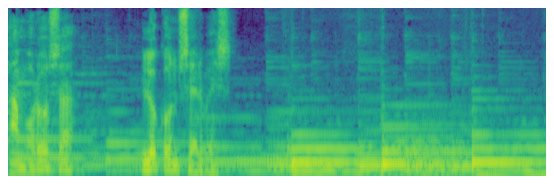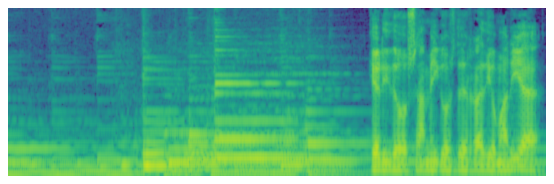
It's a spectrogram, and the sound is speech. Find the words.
amorosa lo conserves. Queridos amigos de Radio María,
